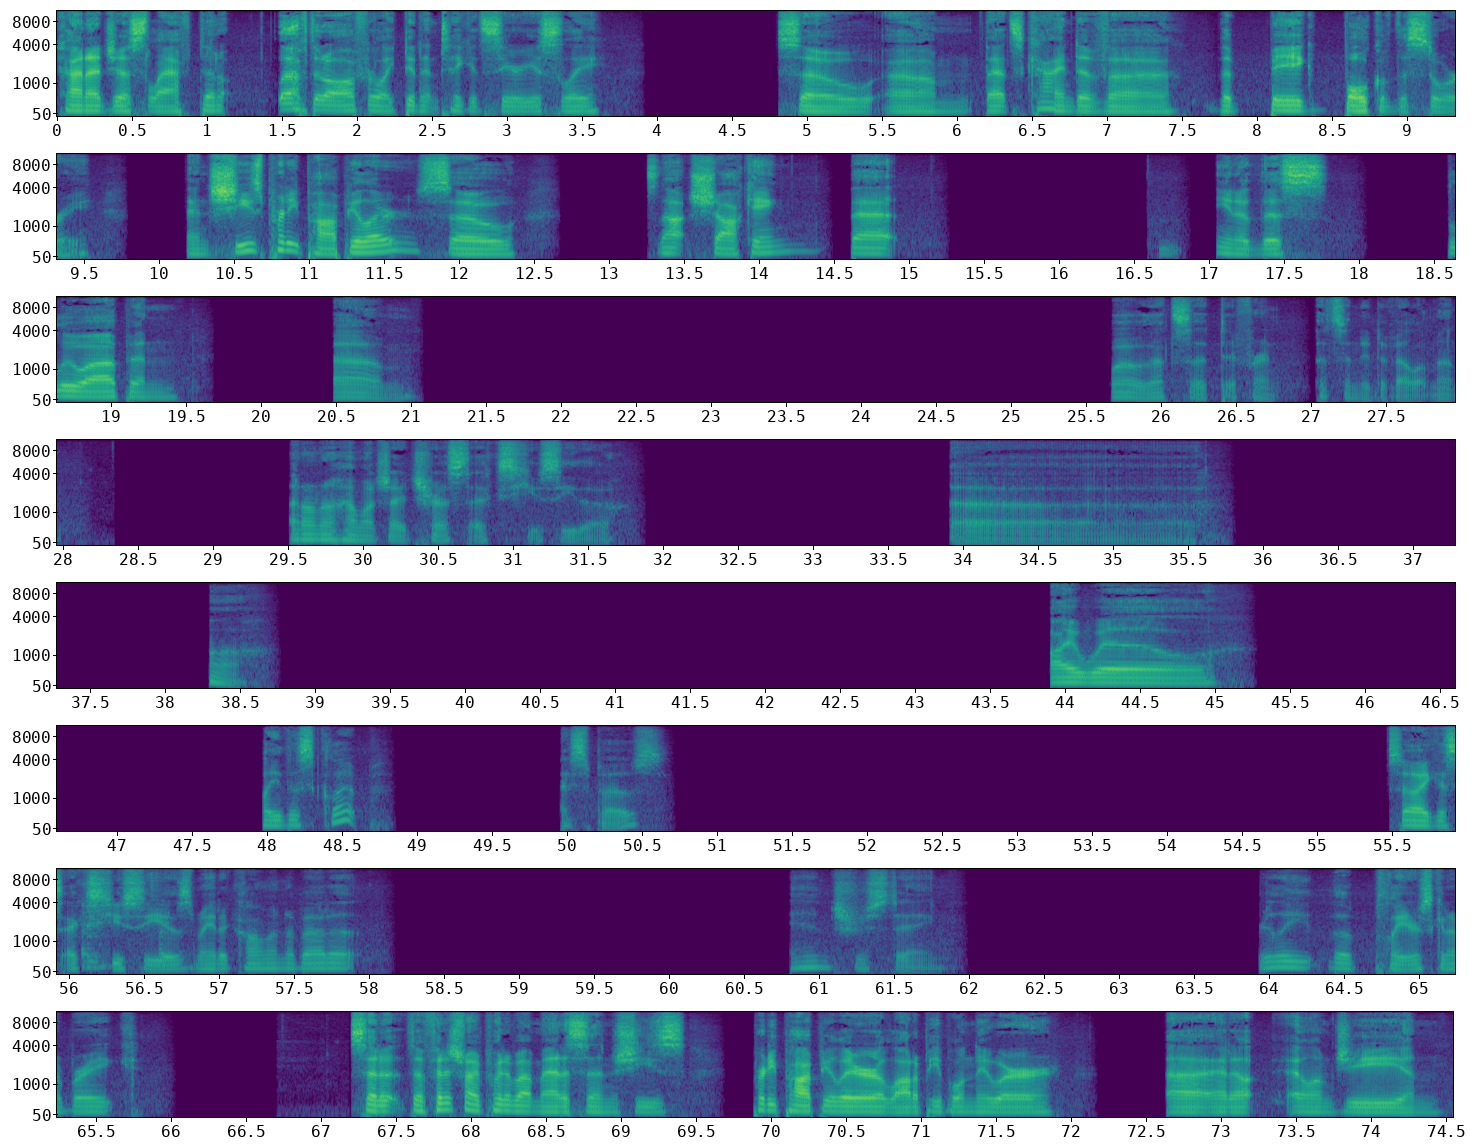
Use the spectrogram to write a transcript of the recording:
kind of just laughed it laughed it off or like didn't take it seriously. So um, that's kind of uh, the big bulk of the story, and she's pretty popular, so it's not shocking that you know this blew up and um whoa that's a different that's a new development I don't know how much I trust XQC though. Uh. Huh. I will play this clip. I suppose. So I guess XQC has made a comment about it. Interesting. Really, the player's gonna break. So to, to finish my point about Madison, she's pretty popular. A lot of people knew her uh, at L- LMG, and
